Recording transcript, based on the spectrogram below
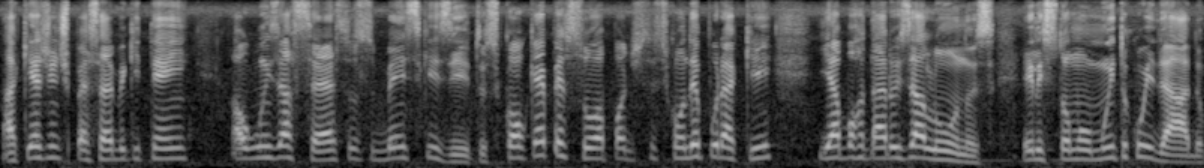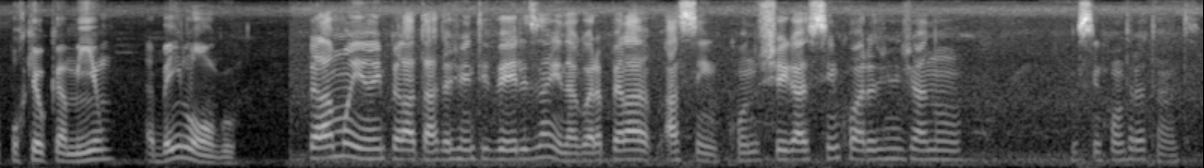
Aqui a gente percebe que tem alguns acessos bem esquisitos. Qualquer pessoa pode se esconder por aqui e abordar os alunos. Eles tomam muito cuidado, porque o caminho é bem longo. Pela manhã e pela tarde a gente vê eles ainda. Agora, pela, assim, quando chega às 5 horas a gente já não, não se encontra tanto.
